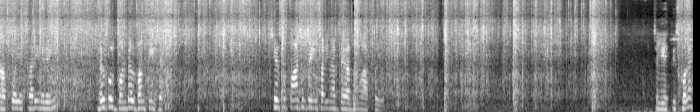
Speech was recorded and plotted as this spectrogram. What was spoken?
आपको ये साड़ी मिलेगी। बिल्कुल बंडल बंद पीस है। छः सौ पाँच रुपये की साड़ी मैं रुपये दूँगा आपको ये। चलिए एक पीस खोलें।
